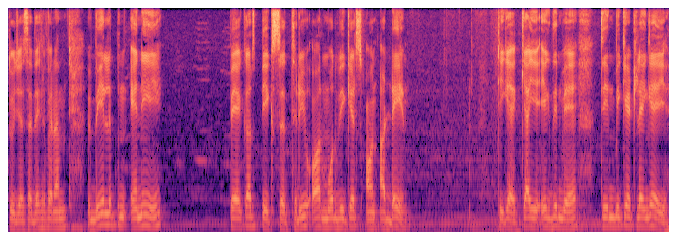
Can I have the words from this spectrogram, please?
तो जैसा देख रहे हम will any pacer picks three or more wickets on a day ठीक है, क्या ये एक दिन में तीन विकेट लेंगे? ये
